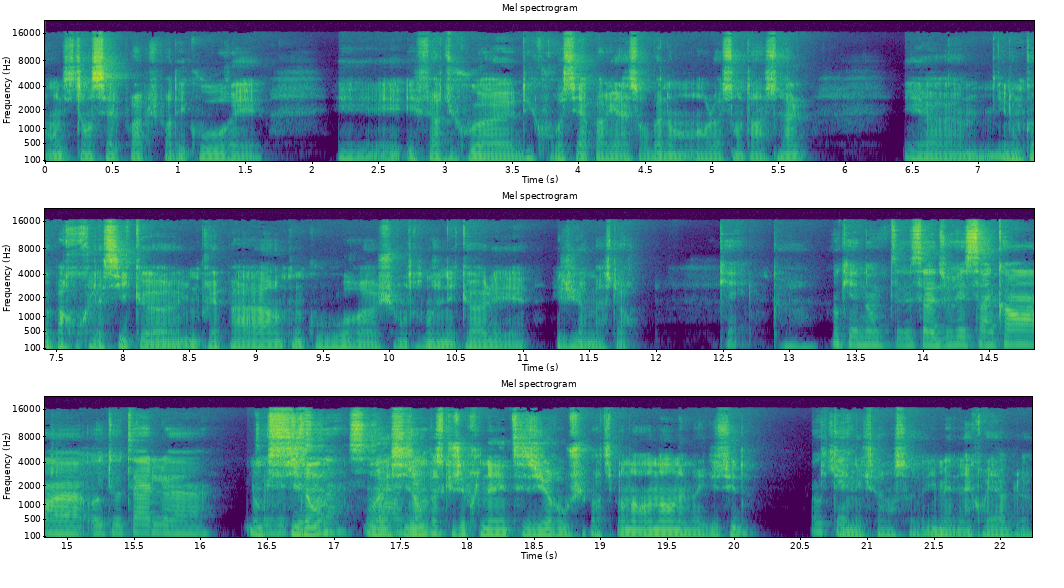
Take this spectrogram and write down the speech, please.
en distanciel pour la plupart des cours et, et, faire du coup des cours aussi à Paris à la Sorbonne en, en relations internationales. Et, euh, et donc, euh, parcours classique, euh, une prépa, un concours, je suis rentré dans une école et, j'ai eu un master. Ok. Donc, donc ça a duré 5 ans au total Donc 6 ans, six ouais, 6 ans parce que j'ai pris une année de césure où je suis parti pendant un an en Amérique du Sud. C'était une expérience humaine incroyable.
